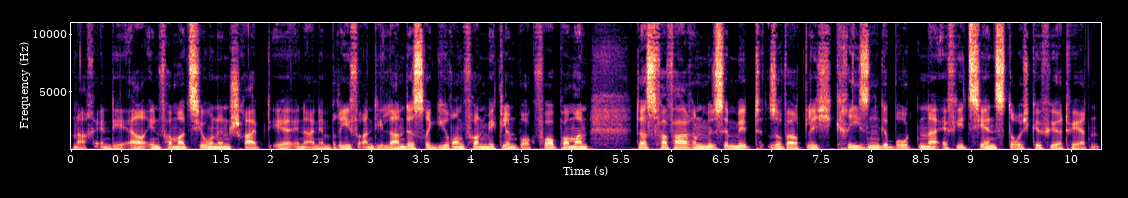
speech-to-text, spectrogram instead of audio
Nach NDR-Informationen schreibt er in einem Brief an die Landesregierung von Mecklenburg-Vorpommern, das Verfahren müsse mit so wörtlich krisengebotener Effizienz durchgeführt werden.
